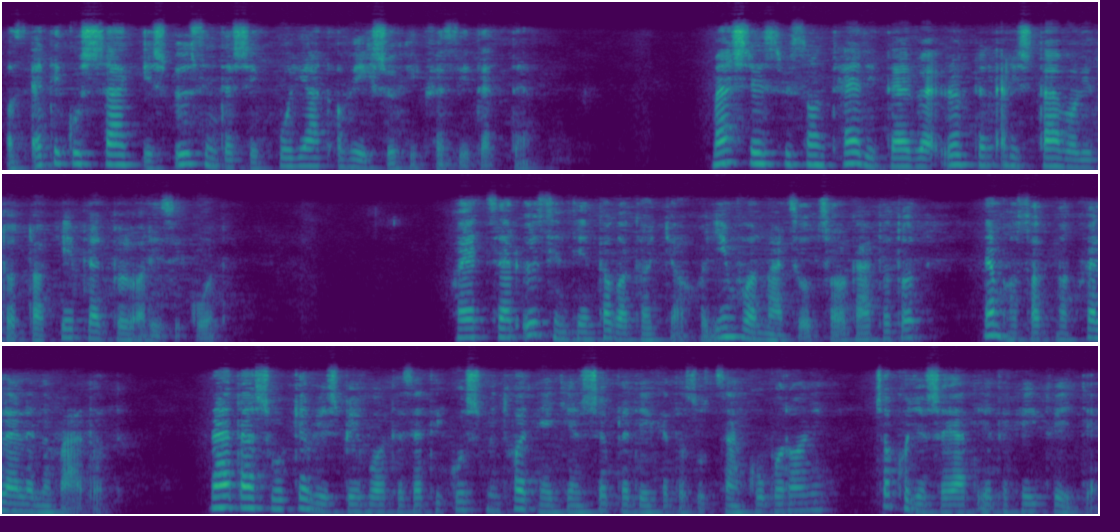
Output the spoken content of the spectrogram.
az etikusság és őszintesség fúrját a végsőkig feszítette. Másrészt viszont Harry terve rögtön el is távolította a képletből a rizikót. Ha egyszer őszintén tagadhatja, hogy információt szolgáltatott, nem hozhatnak fel ellen a vádat. Ráadásul kevésbé volt ez etikus, mint hagyni egy ilyen söpredéket az utcán kóborolni, csak hogy a saját érdekeit védje.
